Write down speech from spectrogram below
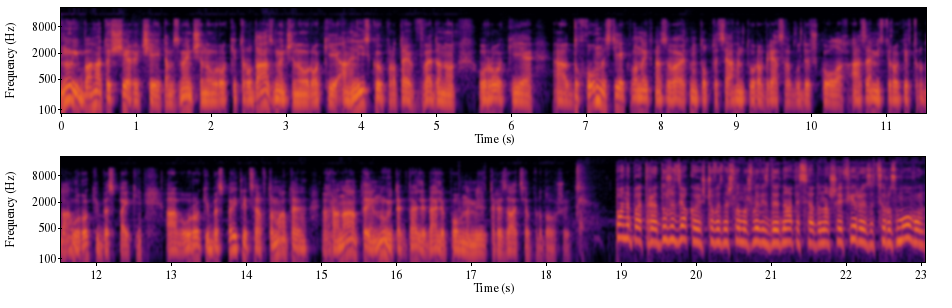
Ну і багато ще речей. Там зменшено уроки труда, зменшено уроки англійської, проте введено уроки е, духовності, як вони їх називають. Ну тобто ця агентура в рясах буде в школах. А замість уроків труда уроки безпеки. А уроки безпеки це автомати, гранати, ну і так далі. Далі повна мілітаризація продовжується. Пане Петре, дуже дякую, що ви знайшли можливість доєднатися до нашої ефіру і за цю розмову.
